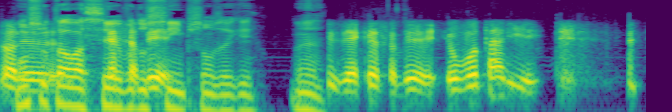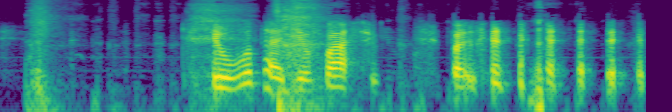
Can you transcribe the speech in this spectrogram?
Olha, Consultar o acervo dos Simpsons aqui. É. Pois é, quer saber? Eu votaria. eu votaria, fácil.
